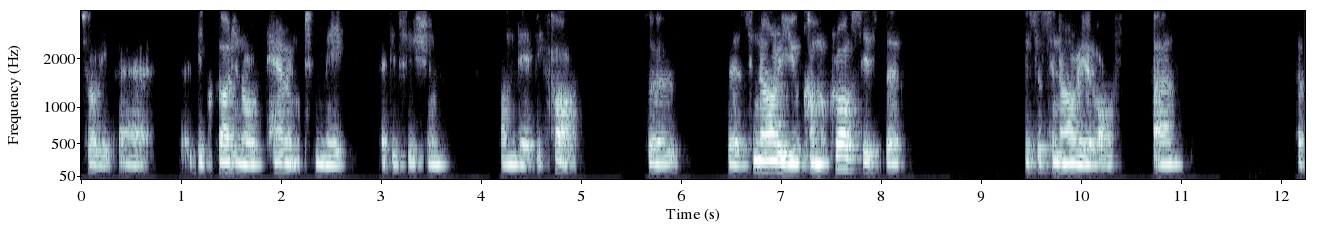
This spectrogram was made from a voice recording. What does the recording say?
sorry, uh, a legal guardian or a parent to make a decision on their behalf. So the scenario you come across is that it's a scenario of um, a,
